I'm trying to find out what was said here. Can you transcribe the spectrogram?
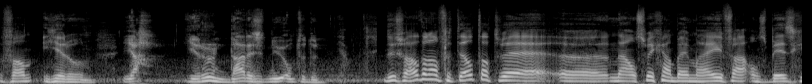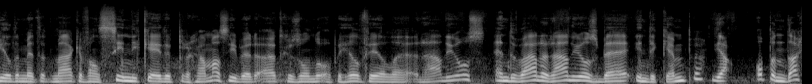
van Jeroen. Ja, Jeroen, daar is het nu om te doen. Dus we hadden al verteld dat wij eh, na ons weggaan bij Maeva ons bezighielden met het maken van syndicated programma's. Die werden uitgezonden op heel veel eh, radio's. En er waren radio's bij in de Kempen. Ja, op een dag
